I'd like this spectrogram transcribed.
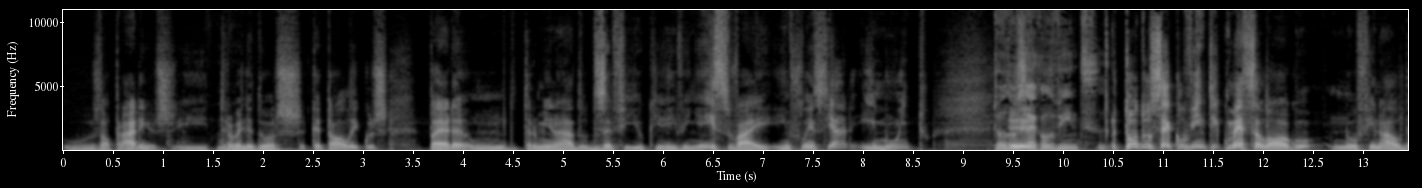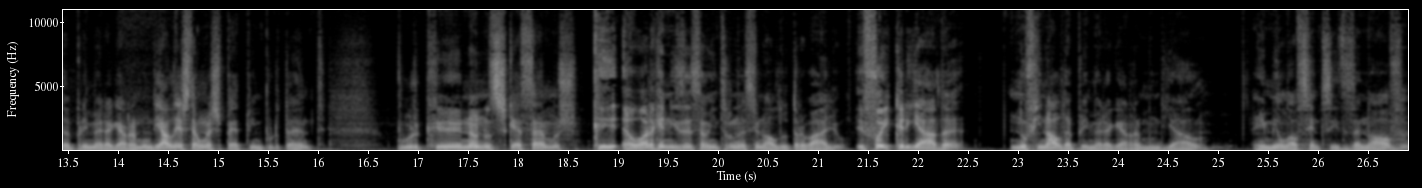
os operários e trabalhadores católicos para um determinado desafio que aí vinha. Isso vai influenciar e muito Todo o século XX. Todo o século XX e começa logo no final da Primeira Guerra Mundial. Este é um aspecto importante porque não nos esqueçamos que a Organização Internacional do Trabalho foi criada no final da Primeira Guerra Mundial, em 1919,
